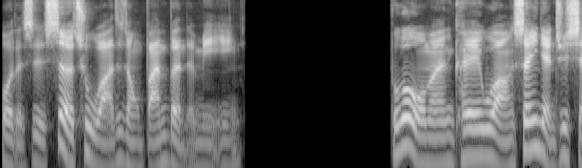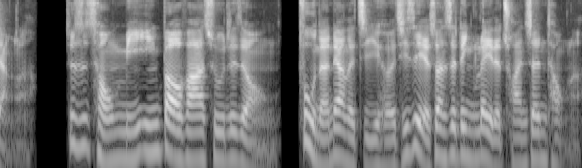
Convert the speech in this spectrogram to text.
或者是社畜啊这种版本的民音。不过，我们可以往深一点去想啊，就是从迷音爆发出这种负能量的集合，其实也算是另类的传声筒了。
